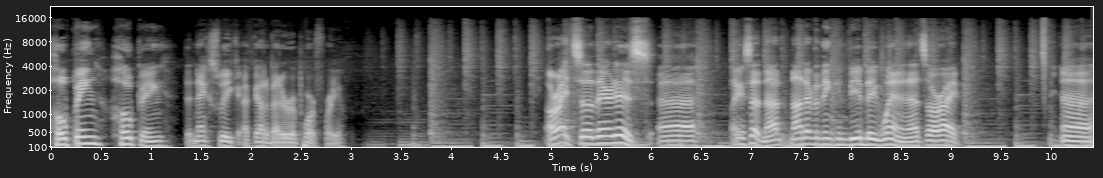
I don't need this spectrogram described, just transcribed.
Hoping, hoping that next week I've got a better report for you. All right, so there it is. Uh, like I said, not not everything can be a big win, and that's all right. Uh,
